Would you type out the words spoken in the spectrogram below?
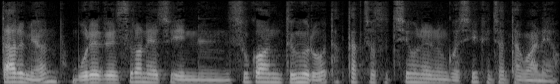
따르면 모래를 쓸어낼 수 있는 수건 등으로 탁탁 쳐서 치워내는 것이 괜찮다고 하네요.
